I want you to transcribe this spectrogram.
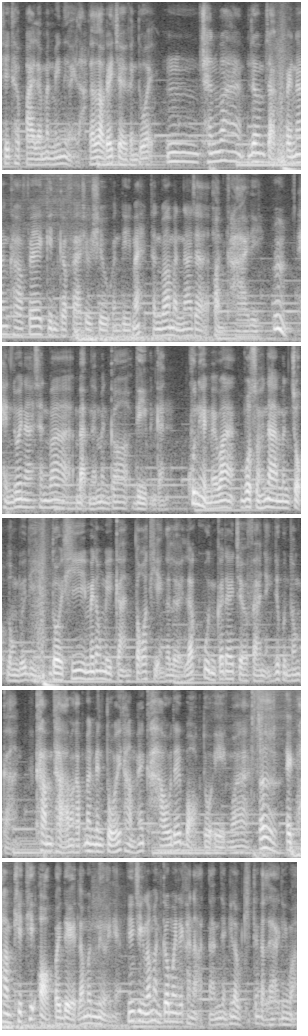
ที่เธอไปแล้วมันไม่เหนื่อยล่ะ แล้วเราได้เจอกันด้วย อืมฉันว่าเริ่มจากไปนั่งคาเฟ่กินกาแฟชิลๆกันดีไหมฉันว่ามันน่าจะผ่อนคลายดี อืมเห็นด้วยนะ ฉันว่าแบบนั้นมันก็ดีเหมือนกัน คุณเห็นไหมว่าบทสนทนามันจบลงด้วยดี โดยที่ไม่ต้องมีการโต้เถียงกันเลย แล้วคุณก็ได้เจอแฟนอย่างที่คุณต้องการคำถามครับมันเป็นตัวที่ทำให้เขาได้บอกตัวเองว่า เออไอความคิดที่ออกไปเดทแล้วมันเหนื่อยเนี่ยจริง ๆ แล้วมันก็ไม่ได้ขนาดนั้นอย่างที่เราคิดตั้งแต่แรกนี่หว่า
